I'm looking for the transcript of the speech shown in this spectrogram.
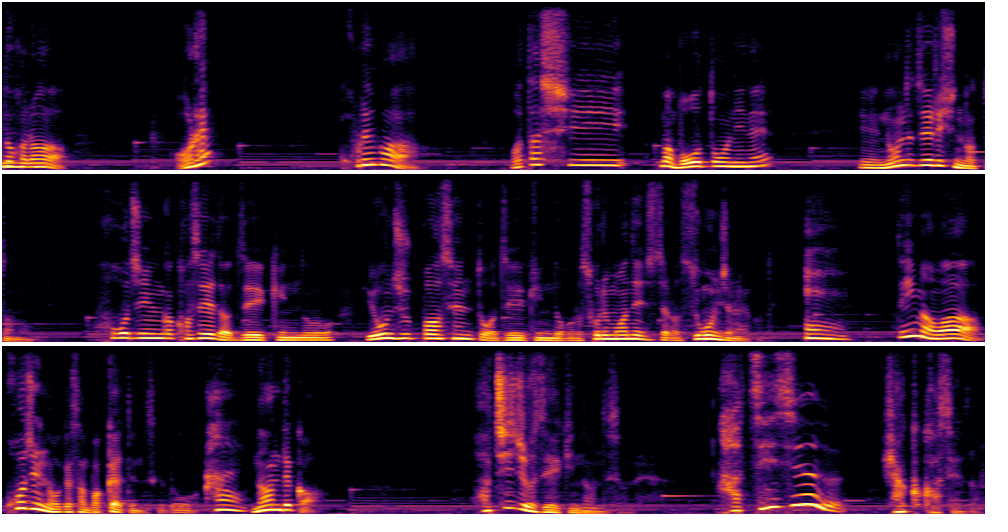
だからあれ？これは私、まあ、冒頭にね、えー、なんで税理士になったの？法人が稼いだ税金の40%は税金だからそれマネージしたらすごいんじゃないかと。ええ、で今は個人のお客さんばっかりやってるんですけど、はい、なんでか？80税金なんですよね。80?100 稼いだら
